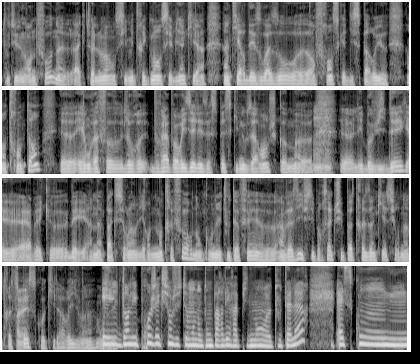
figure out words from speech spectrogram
toute une grande faune. Actuellement, symétriquement, on sait bien qu'il y a un tiers des oiseaux euh, en France qui a disparu en 30 ans, euh, et on va favoriser les espèces qui nous arrangent comme euh, mhm. les bovidés avec un impact sur l'environnement très fort. Donc on est tout à fait invasif. C'est pour ça que je suis pas très inquiet sur notre espèce, quoi qu'il arrive. Hein. Et dans les projections justement dont on parlait rapidement euh, tout à l'heure, est-ce qu'on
